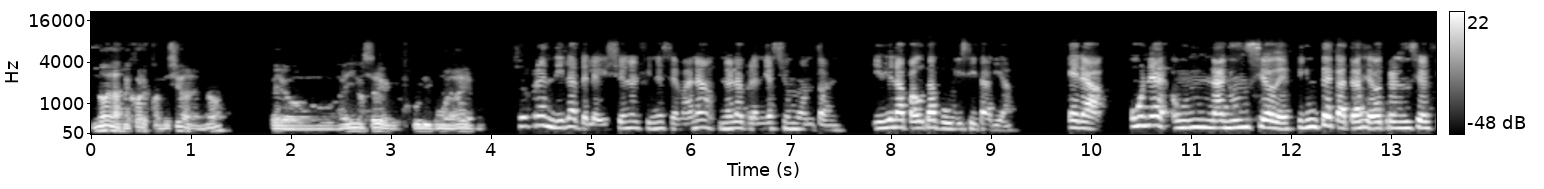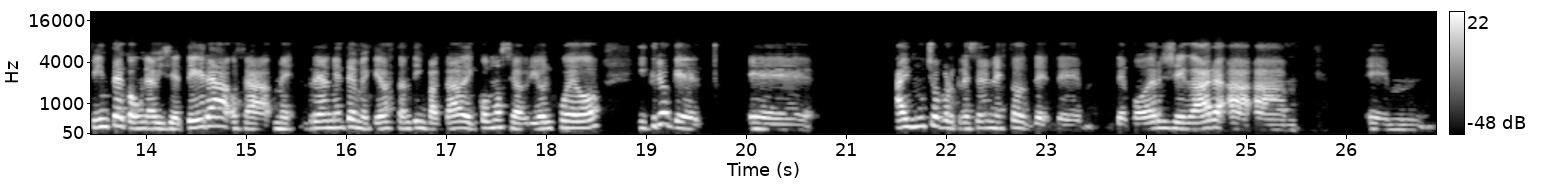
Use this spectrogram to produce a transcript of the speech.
no en las mejores condiciones, ¿no? Pero ahí no sé, Juli, cómo la ves. Yo prendí la televisión el fin de semana, no la prendí hace un montón, y vi una pauta publicitaria. Era un, anuncio de fintech atrás de otro anuncio de fintech con una billetera, o sea, realmente me quedé bastante impactada de cómo se abrió el juego y creo que eh, hay mucho por crecer en esto de, poder llegar a, em,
